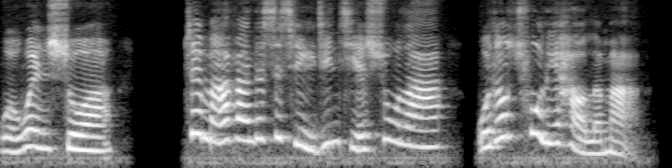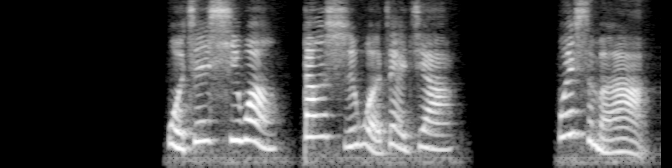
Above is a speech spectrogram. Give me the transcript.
我问说，最麻烦的事情已经结束啦，我都处理好了嘛。我真希望当时我在家。为什么啊？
